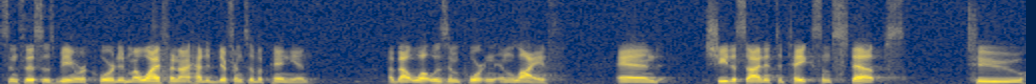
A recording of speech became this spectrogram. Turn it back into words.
since this is being recorded, my wife and I had a difference of opinion about what was important in life, and she decided to take some steps to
